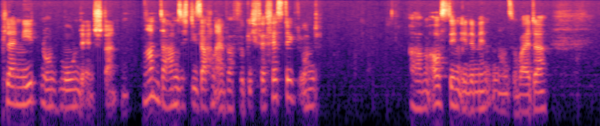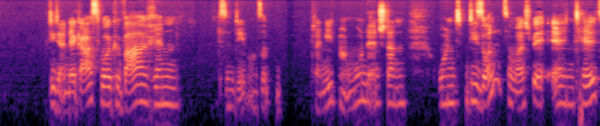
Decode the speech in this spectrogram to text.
Planeten und Monde entstanden. Ne? Da haben sich die Sachen einfach wirklich verfestigt und ähm, aus den Elementen und so weiter, die da in der Gaswolke waren, sind eben unsere Planeten und Monde entstanden. Und die Sonne zum Beispiel enthält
